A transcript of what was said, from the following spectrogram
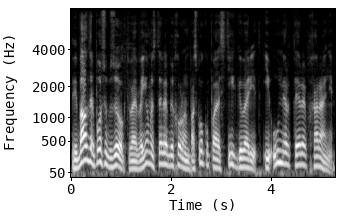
Вибалдер посук зог, твоя воем эстера бехорон, поскольку по стих говорит, и умер Тера в Харане.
